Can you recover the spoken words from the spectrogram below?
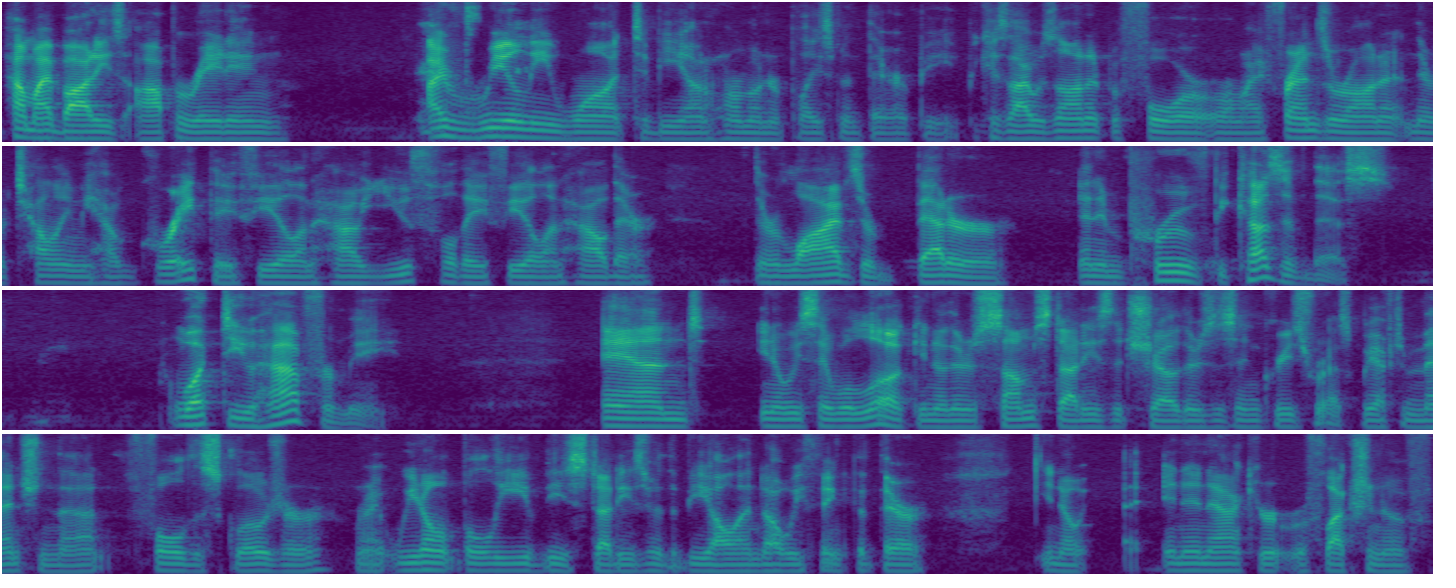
how my body's operating. I really want to be on hormone replacement therapy because I was on it before or my friends are on it and they're telling me how great they feel and how youthful they feel and how their their lives are better and improved because of this. What do you have for me? And you know, we say, well, look, you know, there's some studies that show there's this increased risk. We have to mention that full disclosure, right? We don't believe these studies are the be all end all. We think that they're, you know, an inaccurate reflection of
